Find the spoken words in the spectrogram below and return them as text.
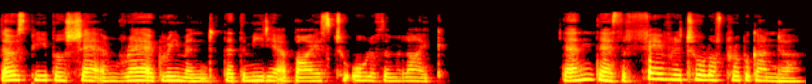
those people share a rare agreement that the media are biased to all of them alike. Then there's the favorite tool of propaganda,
